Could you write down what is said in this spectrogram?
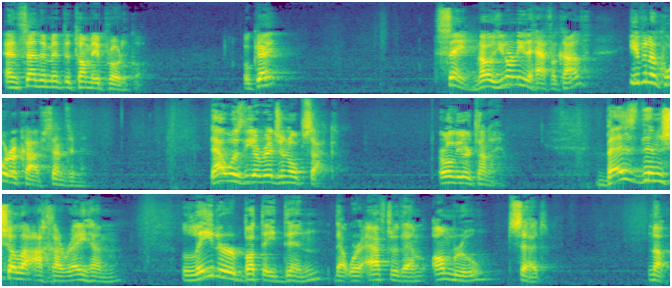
and send them into tame protocol. Okay? Same. No, you don't need a half a kav. Even a quarter kav sends him in. That was the original psak. Earlier Tanai. Bezdin shala acharehem Later, but they din that were after them, Amru said, no.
